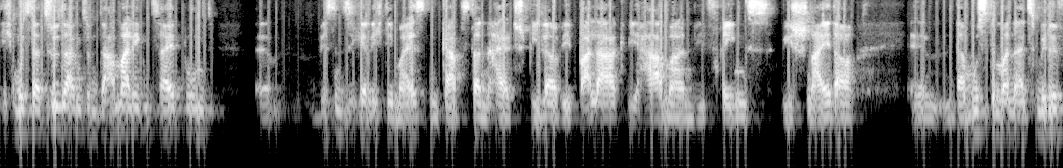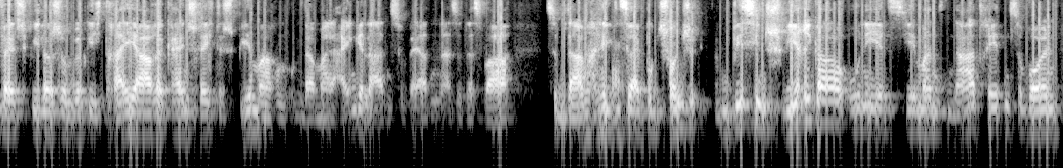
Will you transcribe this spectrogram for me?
ich muss dazu sagen, zum damaligen Zeitpunkt, ähm, wissen sicherlich die meisten, gab es dann halt Spieler wie Ballack, wie Hamann, wie Frings, wie Schneider, da musste man als Mittelfeldspieler schon wirklich drei Jahre kein schlechtes Spiel machen, um da mal eingeladen zu werden. Also das war zum damaligen Zeitpunkt schon ein bisschen schwieriger, ohne jetzt jemand nahe treten zu wollen.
